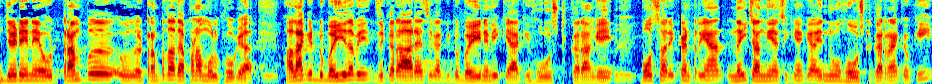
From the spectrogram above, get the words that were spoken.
ਜਿਹੜੇ ਨੇ ਉਹ ਟਰੰਪ ਟਰੰਪ ਦਾ ਆਪਣਾ ਮੁਲਕ ਹੋ ਗਿਆ। ਹਾਲਾਂਕਿ ਦੁਬਈ ਦਾ ਵੀ ਜ਼ਿਕਰ ਆ ਰਿਹਾ ਸੀਗਾ ਕਿ ਦੁਬਈ ਨੇ ਵੀ ਕਿਹਾ ਕਿ ਹੋਸਟ ਕਰਾਂਗੇ। ਬਹੁਤ ਸਾਰੀ ਕੰਟਰੀਆਂ ਨਹੀਂ ਚਾਹੁੰਦੀਆਂ ਸੀਗੀਆਂ ਕਿ ਇਹਨੂੰ ਹੋਸਟ ਕਰਨਾ ਕਿਉਂਕਿ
